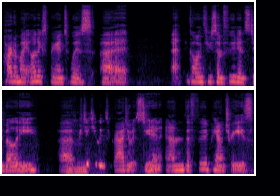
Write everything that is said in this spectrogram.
part of my own experience was uh, going through some food instability, uh, mm-hmm. particularly as a graduate student, and the food pantries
